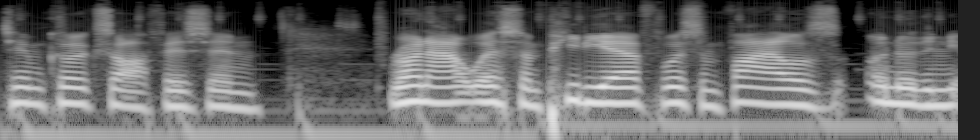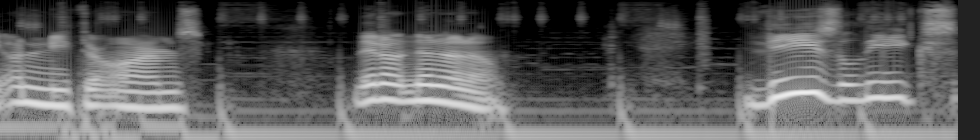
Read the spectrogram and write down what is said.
Tim Cook's office and run out with some PDF with some files under the underneath their arms. They don't. No, no, no. These leaks,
